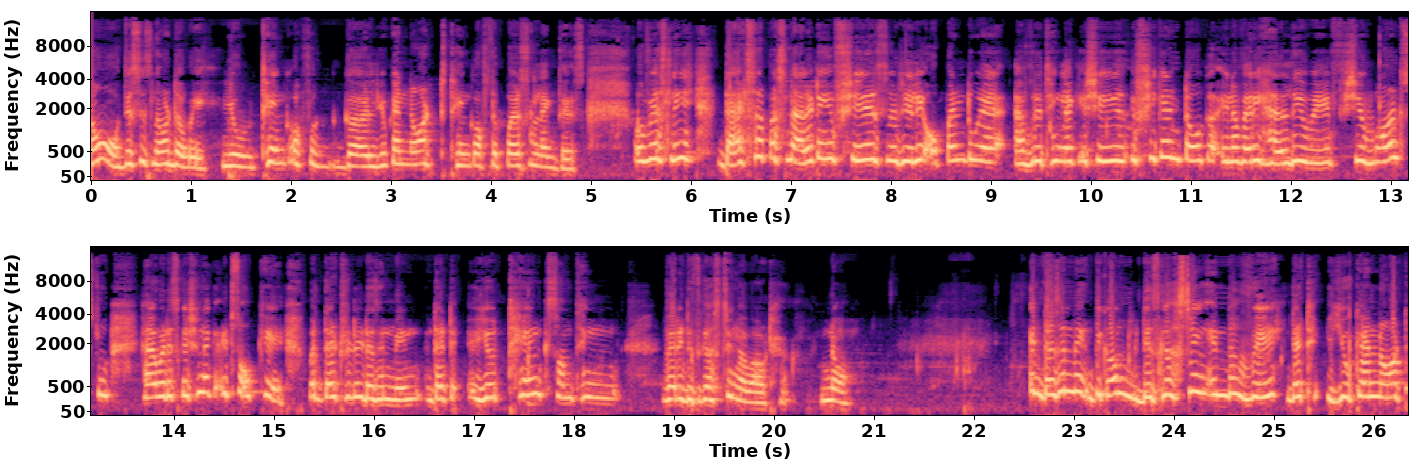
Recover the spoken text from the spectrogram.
No, this is not the way you think of a girl. You cannot think of the person like this. Obviously, that's her personality. If she is really open to uh, everything, like she if she can talk in a very healthy way, if she wants to have a discussion, like it's okay. But that really doesn't mean that you think something very disgusting about her. No it doesn't make, become disgusting in the way that you cannot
